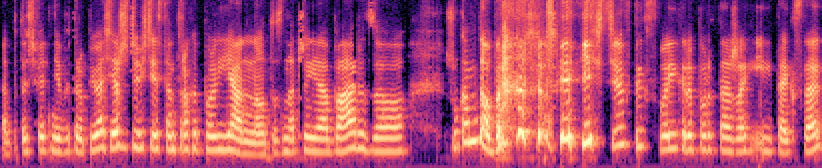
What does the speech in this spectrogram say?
bo to świetnie wytropiłaś. Ja rzeczywiście jestem trochę polijanną, to znaczy ja bardzo szukam dobra rzeczywiście w tych swoich reportażach i tekstach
